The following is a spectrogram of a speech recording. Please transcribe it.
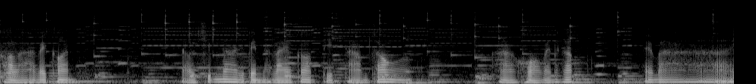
ขอลาไปก่อนเดี๋ยวคลิปหน้าจะเป็นอะไรก็ติดตามช่องหาขอไว้นะครับ บ๊ายบาย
